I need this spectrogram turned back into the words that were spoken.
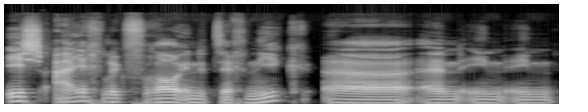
Is eigenlijk vooral in de techniek en in, in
